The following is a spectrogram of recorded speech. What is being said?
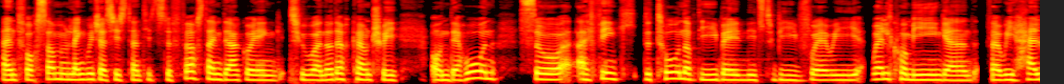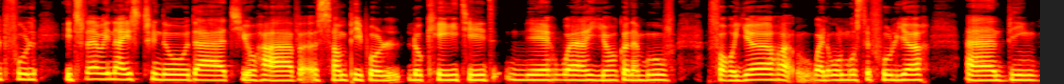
and for some language assistant, it's the first time they are going to another country on their own. So I think the tone of the email needs to be very welcoming and very helpful. It's very nice to know that you have uh, some people located near where you're going to move for a year, well, almost a full year and being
